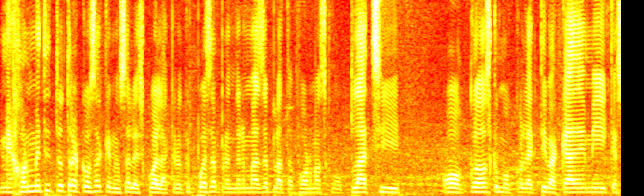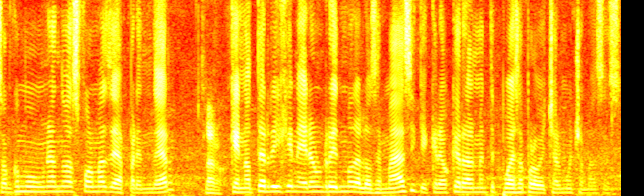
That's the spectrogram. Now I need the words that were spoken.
mejor métete otra cosa que no sea la escuela. Creo que puedes aprender más de plataformas como Platzi o cosas como Collective Academy, que son como unas nuevas formas de aprender Claro. que no te rigen a ir a un ritmo de los demás y que creo que realmente puedes aprovechar mucho más eso.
